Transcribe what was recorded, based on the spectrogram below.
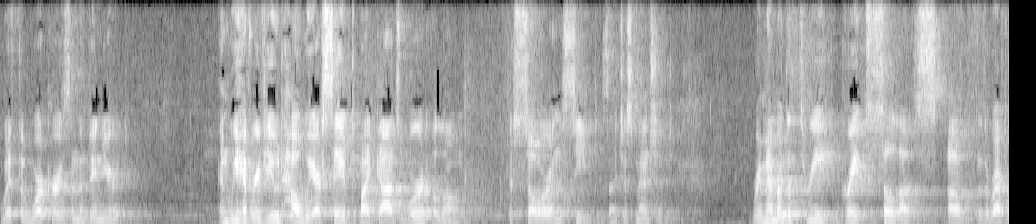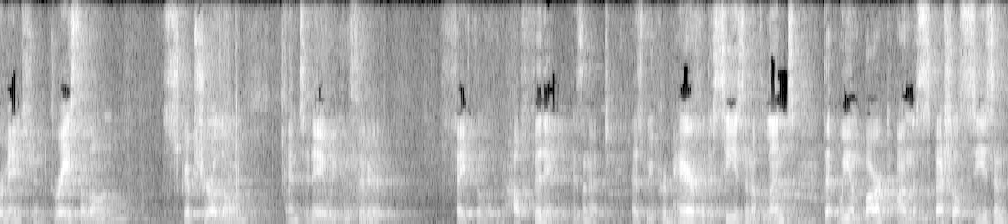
with the workers in the vineyard, and we have reviewed how we are saved by God's word alone, the sower and the seed, as I just mentioned. Remember the three great solas of the Reformation grace alone, scripture alone, and today we consider faith alone. How fitting, isn't it, as we prepare for the season of Lent, that we embark on the special season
